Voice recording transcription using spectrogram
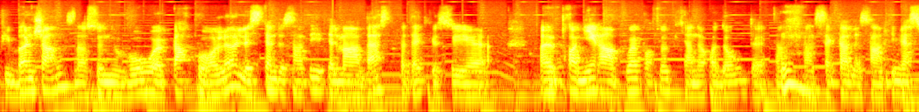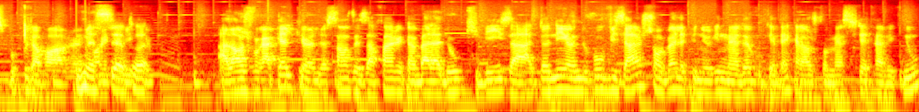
puis bonne chance dans ce nouveau euh, parcours-là. Le système de santé est tellement vaste, peut-être que c'est euh, un premier emploi pour toi, puis qu'il y en aura d'autres dans, dans, le secteur de la santé. Merci beaucoup d'avoir Merci à toi. Alors, je vous rappelle que le sens des affaires est un balado qui vise à donner un nouveau visage, si on veut, à la pénurie de main-d'œuvre au Québec. Alors, je vous remercie d'être avec nous.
